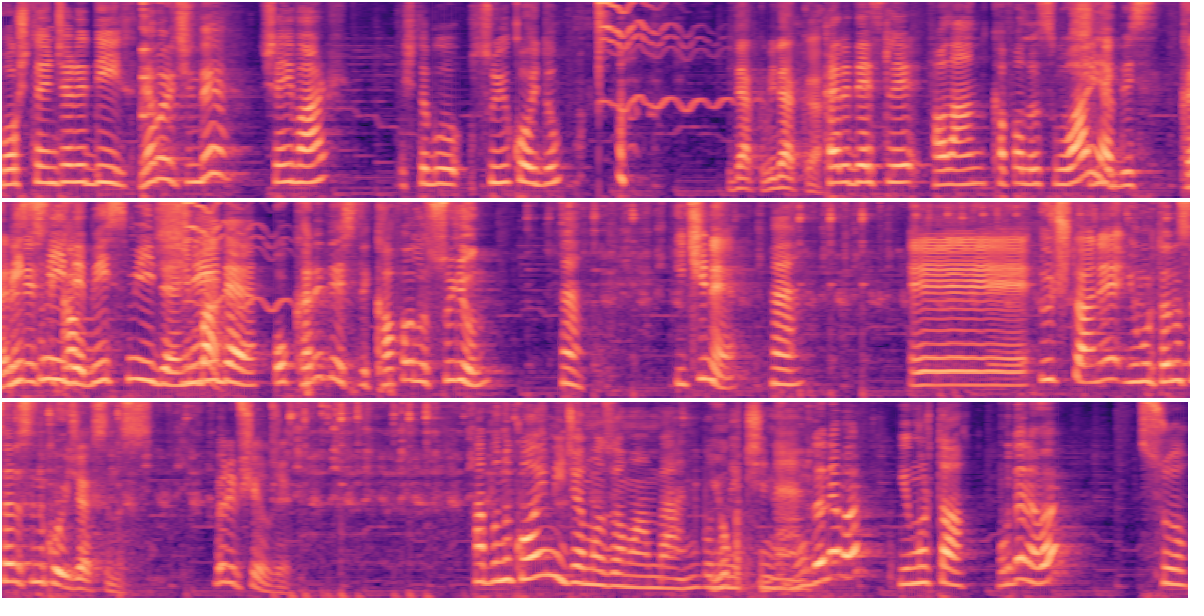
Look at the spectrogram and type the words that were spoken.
Boş tencere değil. Ne var içinde? Şey var. İşte bu suyu koydum. Bir dakika bir dakika. Karidesli falan kafalı su var ya Şimdi biz. karidesli bis miydi? kaf- Bis miydi? Şimdi bak, Neydi? o karidesli kafalı suyun Heh, içine heh. Ee, üç tane yumurtanın sarısını koyacaksınız. Böyle bir şey olacak. Ha bunu koymayacağım o zaman ben bunun Yok, içine. Burada ne var? Yumurta, Burada ne var? su,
